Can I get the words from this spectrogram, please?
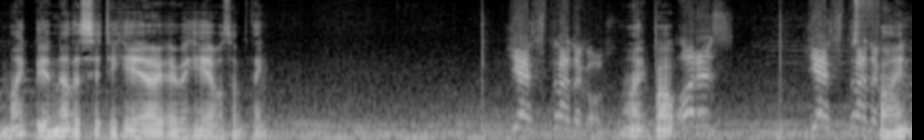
Might be another city here over here or something. Yes, Strategos. Alright, well. Yes, Strategos. fine.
